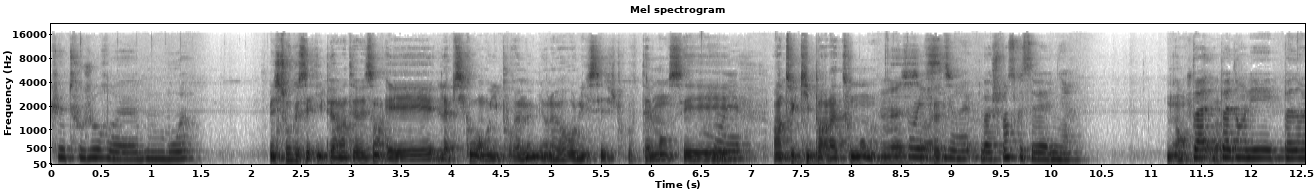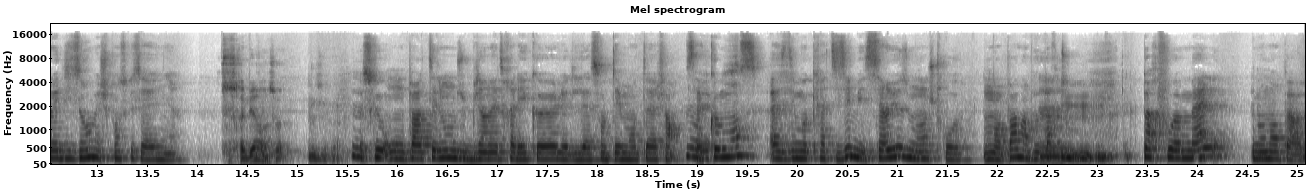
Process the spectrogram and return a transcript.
que toujours euh, moi. Mais je trouve que c'est hyper intéressant et la psycho, on- il pourrait même y en avoir au lycée, je trouve, tellement c'est Ouais. un truc qui parle à tout le monde. Ouais, Oui, c'est vrai. Bah, je pense que ça va venir. Non, pas dans les, pas dans les 10 ans, mais je pense que ça va venir. Ce serait bien en soi. Je sais pas. Parce qu'on parle tellement du bien-être à l'école, de la santé mentale, enfin, ça commence à se démocratiser, mais sérieusement, je trouve. On en parle un peu Mhm. partout. Mm, mm, mm. Parfois mal, mais on en parle.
